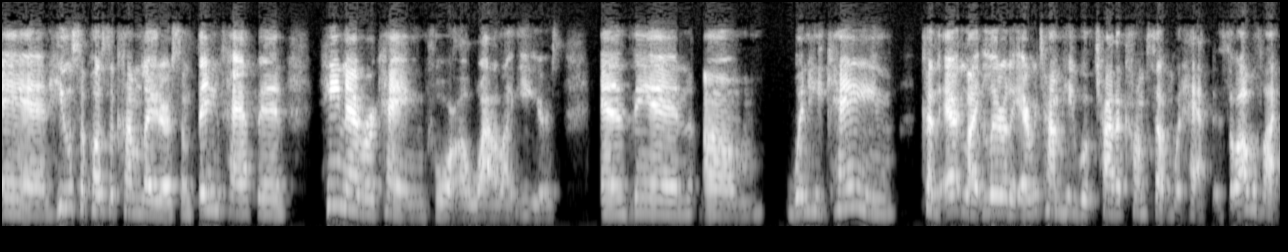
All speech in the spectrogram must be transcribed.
and he was supposed to come later. Some things happened. He never came for a while, like years, and then um, when he came, because like literally every time he would try to come, something would happen. So I was like,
